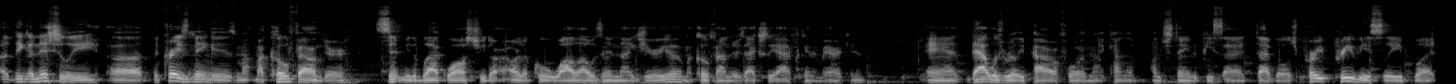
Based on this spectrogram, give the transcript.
I think initially, uh, the crazy thing is my, my co founder sent me the Black Wall Street article while I was in Nigeria. My co founder is actually African American. And that was really powerful and like kind of understanding the piece I divulged pre- previously. But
